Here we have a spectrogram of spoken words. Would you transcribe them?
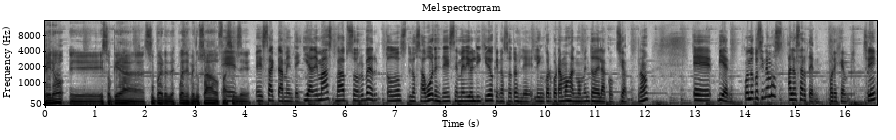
Pero eh, eso queda súper después desmenuzado, fácil Es- de. Exactamente. Y además va a absorber todos los sabores de ese medio líquido que nosotros le, le incorporamos al momento de la cocción, ¿no? Eh, bien, cuando cocinamos a la sartén, por ejemplo, ¿sí?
